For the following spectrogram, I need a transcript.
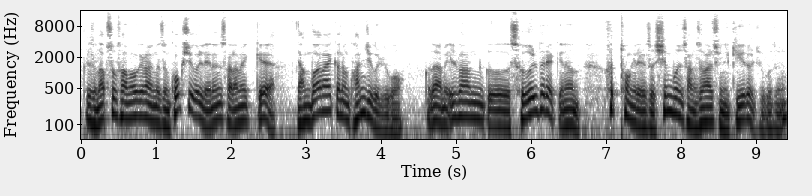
그래서 납속 사목이라는 것은 곡식을 내는 사람에게 양반에게는 관직을 주고 그 다음에 일반 그 서울들에게는 흑통이라 해서 신분 상승할 수 있는 기회를 주거든요.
